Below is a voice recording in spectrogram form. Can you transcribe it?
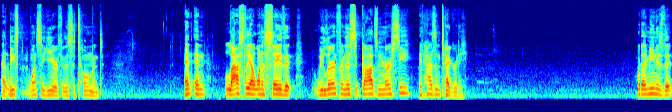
At least once a year through this atonement. And, and lastly, I want to say that we learn from this God's mercy, it has integrity. What I mean is that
